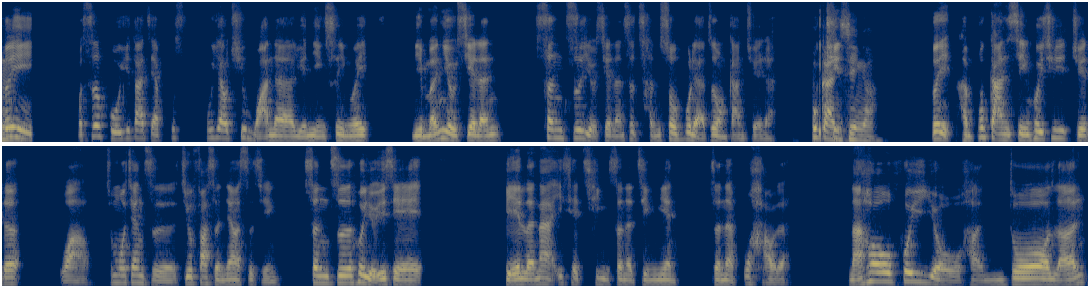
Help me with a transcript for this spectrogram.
所以我是呼吁大家不不要去玩的原因，是因为你们有些人甚至有些人是承受不了这种感觉的，不甘心啊，对，很不甘心，会去觉得。哇，这么这样子就发生这样的事情，甚至会有一些别人啊一些亲身的经验，真的不好的。然后会有很多人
